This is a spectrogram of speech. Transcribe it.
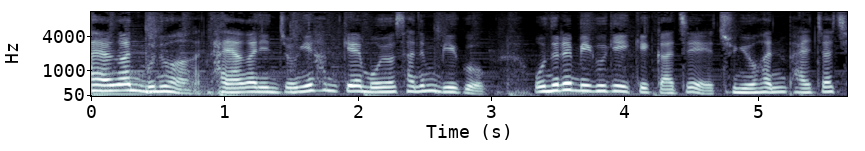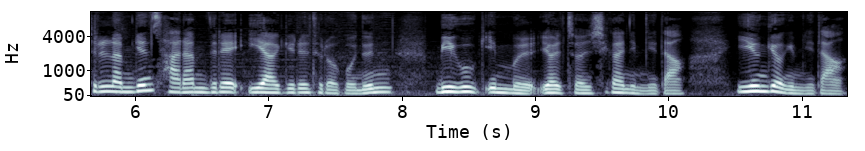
다양한 문화, 다양한 인종이 함께 모여 사는 미국. 오늘의 미국이 있기까지 중요한 발자취를 남긴 사람들의 이야기를 들어보는 미국 인물 열전 시간입니다. 이은경입니다.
